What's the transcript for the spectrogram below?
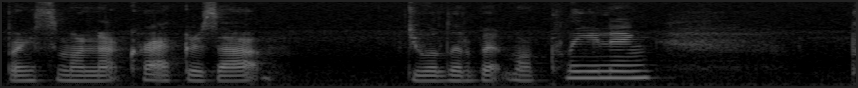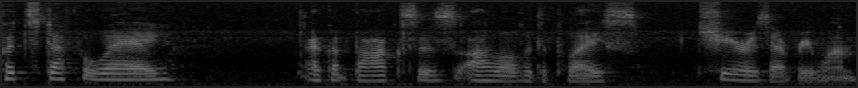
Bring some more nutcrackers up. Do a little bit more cleaning. Put stuff away. I've got boxes all over the place. Cheers, everyone.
